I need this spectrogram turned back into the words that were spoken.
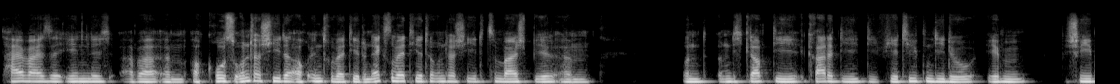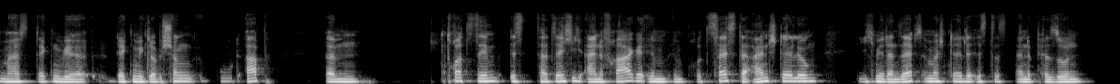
teilweise ähnlich, aber ähm, auch große Unterschiede, auch introvertierte und extrovertierte Unterschiede zum Beispiel. Ähm, und, und ich glaube, die, gerade die, die vier Typen, die du eben beschrieben hast, decken wir, decken wir, glaube ich, schon gut ab. Ähm, trotzdem ist tatsächlich eine Frage im, im Prozess der Einstellung, die ich mir dann selbst immer stelle, ist das eine Person,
